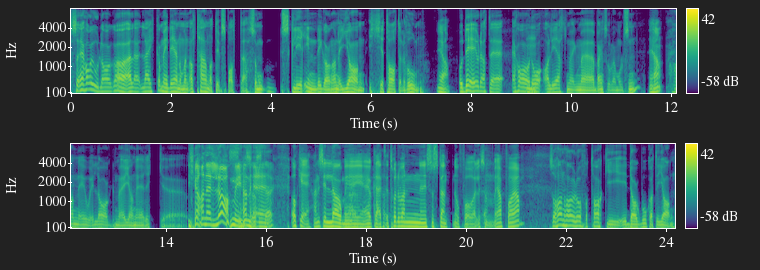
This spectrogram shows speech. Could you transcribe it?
Så jeg har jo laga, eller leika med ideen om en alternativspalte som sklir inn de gangene Jan ikke tar telefonen. Ja. Og det er jo det at jeg, har Mm. da alliert meg med Bengt Solheim Olsen. ja. Han er jo i lag med Jan Erik Uh, Ja, han er i lag med sin han er. Ok, han er ikke i lag med ja, Greit. Jeg trodde det var en sånn stunt nå for liksom Ja, for ja. Så han har jo da fått tak i, i dagboka til Jan.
